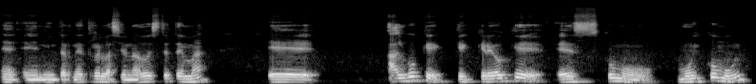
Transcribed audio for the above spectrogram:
en, Internet relacionado a este tema. Eh, algo que, que, creo que es como muy común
